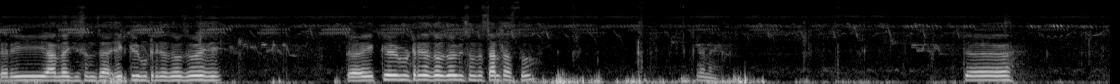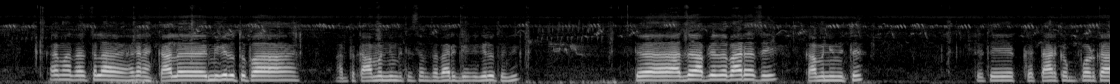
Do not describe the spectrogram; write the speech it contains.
तरी अंदाजे समजा एक किलोमीटरच्या जवळजवळ आहे. तर एक किलोमीटरच्या जवळजवळ मी समजा चालत असतो. का नाही? तर काय म्हणता चला हा का नाही? काल मी गेलो होतो पा आता कामानिमित्त समजा बाहेर गे गेलो होतो मी. तर आज आपल्याला बाहेरच आहे कामानिमित्त. तर ते एक तार कंपाऊंड का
